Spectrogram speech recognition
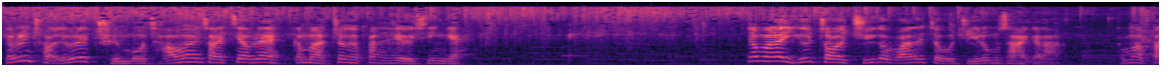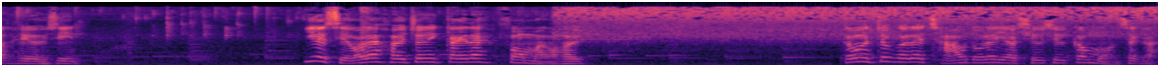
咁啲材料咧全部炒香晒之後咧，咁啊將佢滗起佢先嘅。因為咧如果再煮嘅話咧就會煮燶晒噶啦，咁啊滗起佢先。呢個時候咧可以將啲雞咧放埋落去，咁啊將佢咧炒到咧有少少金黃色啊。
